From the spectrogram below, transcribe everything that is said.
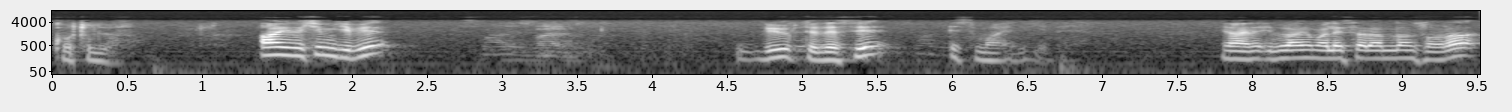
kurtuluyor. Aynı kim gibi? Büyük dedesi İsmail gibi. Yani İbrahim Aleyhisselam'dan sonra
